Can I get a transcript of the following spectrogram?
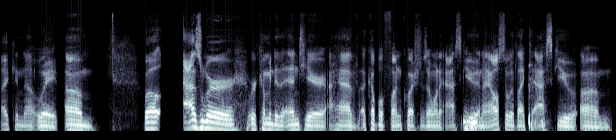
I cannot wait. Um, well, as we're we're coming to the end here, I have a couple fun questions I want to ask you, mm-hmm. and I also would like to ask you. Um,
